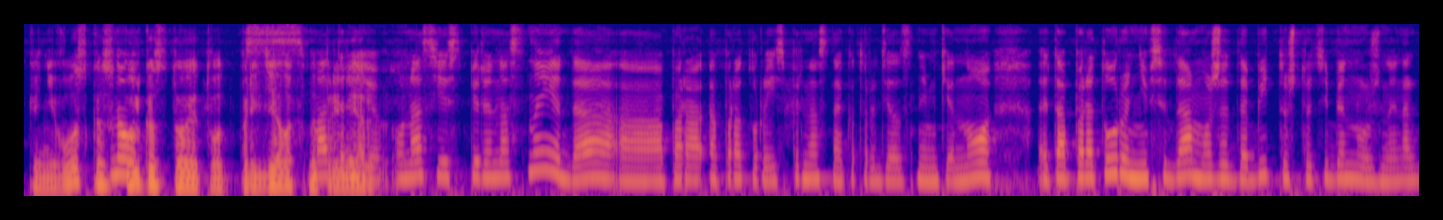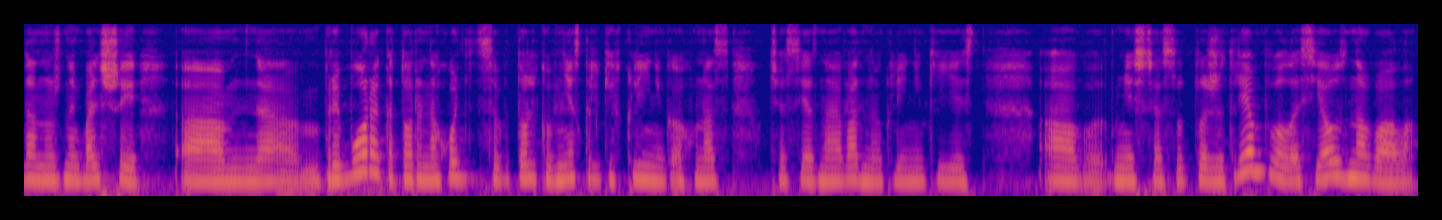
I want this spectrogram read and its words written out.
Коневозка ну, сколько стоит вот в пределах, смотри, например? у нас есть переносные, да, а, аппарат, аппаратура есть переносная, которая делает снимки, но эта аппаратура не всегда может добить то, что тебе нужно. Иногда нужны большие э, приборы, которые находятся только в нескольких клиниках. У нас сейчас я знаю в одной клинике есть. А, мне сейчас вот тоже требовалось, я узнавала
